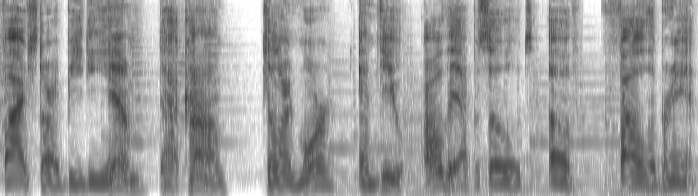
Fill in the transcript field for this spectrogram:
www.fivestarbdm.com to learn more and view all the episodes of Follow the Brand.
